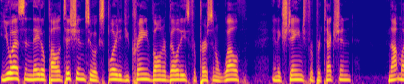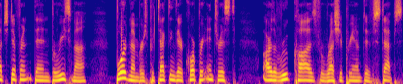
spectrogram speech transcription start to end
U.S. and NATO politicians who exploited Ukraine vulnerabilities for personal wealth in exchange for protection, not much different than Burisma, board members protecting their corporate interests are the root cause for Russia preemptive steps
